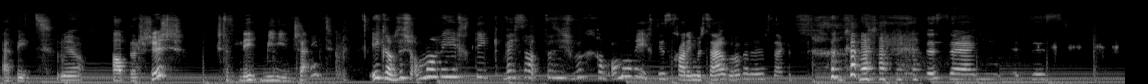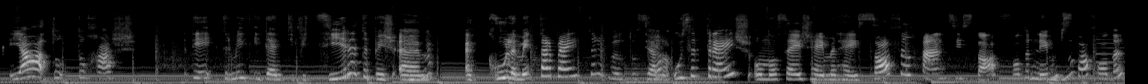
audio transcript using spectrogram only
Ein bisschen. Ja. Aber sonst ist das nicht meine Entscheidung. Ich glaube, das ist auch noch wichtig. Weißt du, das ist wirklich auch noch wichtig. Das kann ich mir selber auch sagen. dass, ähm, dass, ja, du, du kannst dich damit identifizieren. Du bist ähm, ein cooler Mitarbeiter, weil du es ja, Ja. noch rausträgst und noch sagst, hey, wir haben so viel fancy Stuff, oder? Nimm es doch, oder?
